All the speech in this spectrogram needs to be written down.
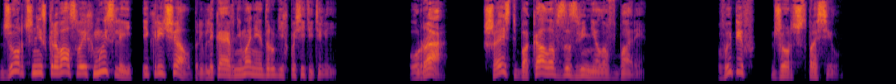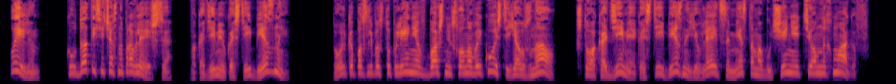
Джордж не скрывал своих мыслей и кричал, привлекая внимание других посетителей. «Ура!» Шесть бокалов зазвенело в баре. Выпив, Джордж спросил. «Лейлин, куда ты сейчас направляешься? В Академию Костей Бездны? Только после поступления в Башню Слоновой Кости я узнал, что Академия Костей Бездны является местом обучения темных магов.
